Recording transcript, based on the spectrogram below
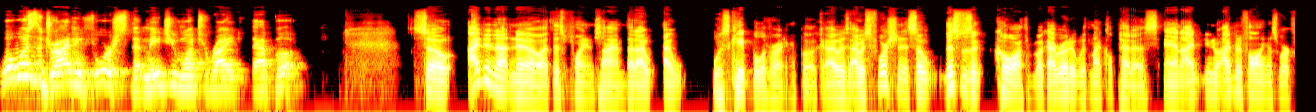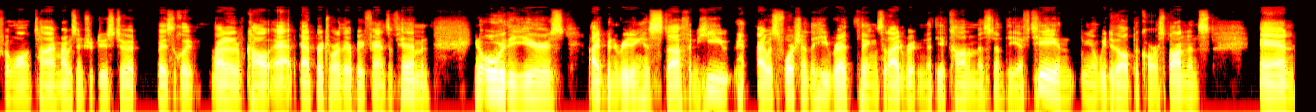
What was the driving force that made you want to write that book? So I did not know at this point in time that I, I was capable of writing a book. I was I was fortunate. So this was a co-author book. I wrote it with Michael Pettis, and I you know I've been following his work for a long time. I was introduced to it basically right out of college at, at Bridgewater. They're big fans of him, and you know over the years I'd been reading his stuff, and he I was fortunate that he read things that I'd written at The Economist and the FT, and you know we developed a correspondence, and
